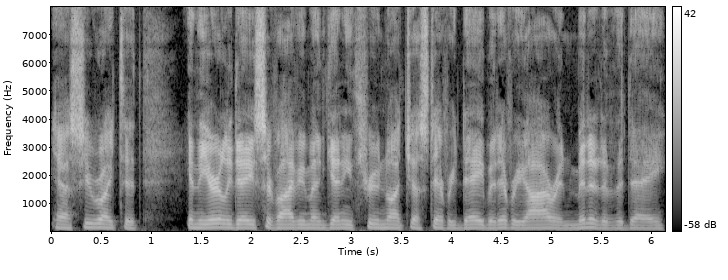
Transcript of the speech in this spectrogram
Yes, you're right. That in the early days, surviving meant getting through not just every day, but every hour and minute of the day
